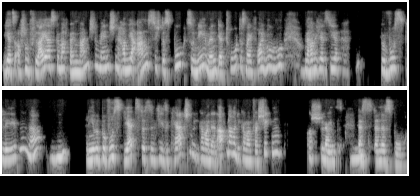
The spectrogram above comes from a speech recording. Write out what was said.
jetzt auch schon Flyers gemacht, weil manche Menschen haben ja Angst, sich das Buch zu nehmen. Der Tod ist mein Freund. Und da habe ich jetzt hier bewusst leben, ne? Mhm. Lebe bewusst jetzt. Das sind diese Kärtchen, die kann man dann abmachen, die kann man verschicken. Oh, schön. Das, mhm. das ist dann das Buch.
